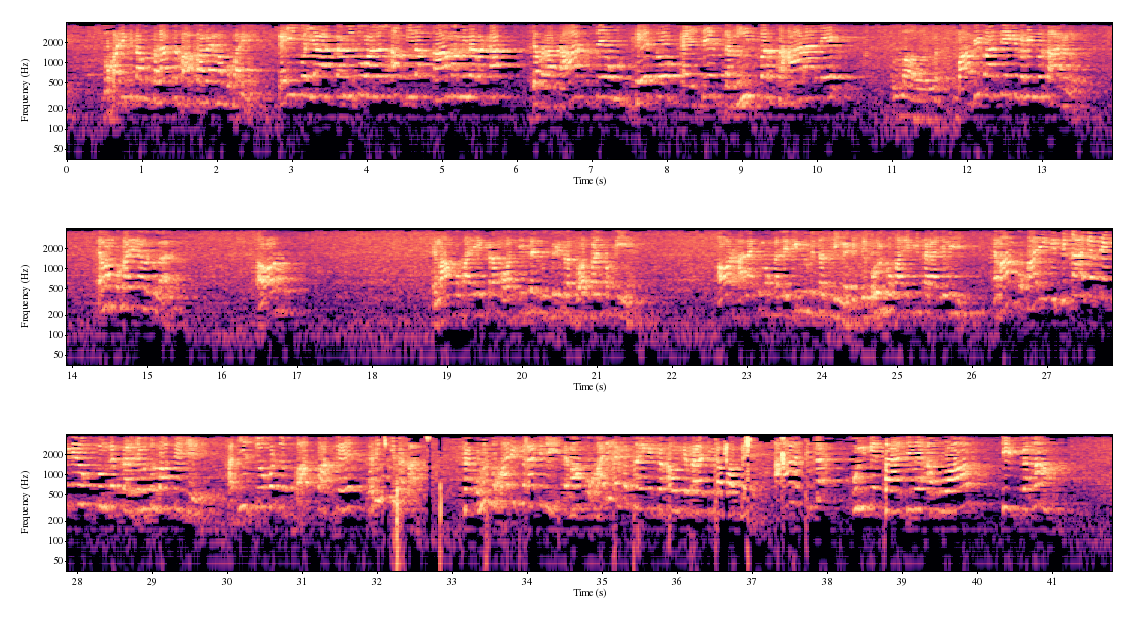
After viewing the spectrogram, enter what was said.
بخاری کتاب سلاد میں باپ آ گیا امام بخاری۔ کئی بھیا کام امین رکعت جب رکعت سے اٹھے تو کیسے زمین پر سہارا لے؟ اللہ بابی بات ہے کہ زمین پر سہارا لو امام بخاری رحمۃ اللہ اور امام بخاری ایک طرف محدث ہے دوسری طرف بہت بڑے فقیر ہیں۔ اور حالانکہ مقلدین کو بھی تسلیم ہے۔ جیسے کوئی بخاری کی تراجمی امام بخاری کی فکا اگر دیکھنے ہو تم تک ترجمے تو بات دیجیے حدیث کے اوپر جب بات پاتے ہیں حدیث کی فکا بخاری تراجمی امام بخاری رحمت اللہ کے فقہ ان کے تراجم کا بات میں آج تک ان کے تراجم ابواب کی فقہ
